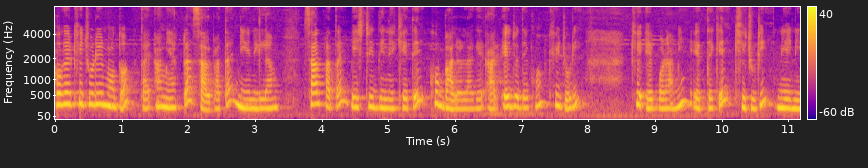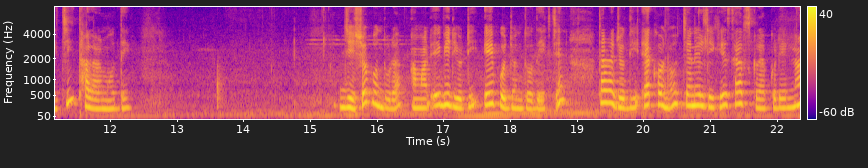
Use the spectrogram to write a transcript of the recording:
ভোগের খিচুড়ির মতন, তাই আমি একটা শাল পাতা নিয়ে নিলাম। শাল পাতায় বৃষ্টির দিনে খেতে খুব ভালো লাগে। আর এই যে দেখুন, খিচুড়ি এরপর আমি এর থেকে খিচুড়ি নিয়ে নিচ্ছি থালার মধ্যে। যেসব বন্ধুরা আমার এই ভিডিওটি এই পর্যন্ত দেখছেন, তারা যদি এখনও চ্যানেলটিকে সাবস্ক্রাইব করে না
